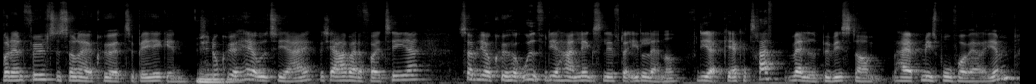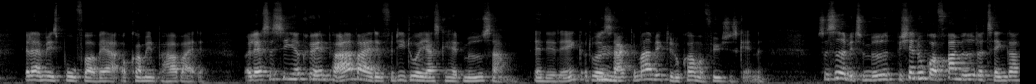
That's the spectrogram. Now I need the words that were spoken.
hvordan føles det så, når jeg kører tilbage igen. Hvis jeg nu mm. kører herud til jer, hvis jeg arbejder for ETEA, så vil jeg jo køre herud, fordi jeg har en længsel efter et eller andet. Fordi jeg, jeg kan træffe valget bevidst om, har jeg mest brug for at være derhjemme, eller har mest brug for at, være, at komme ind på arbejde. Og lad os så sige, at jeg kører ind på arbejde, fordi du og jeg skal have et møde sammen, Annette, ikke? Og du har mm. sagt, det er meget vigtigt, at du kommer fysisk, Anne. Så sidder vi til mødet. Hvis jeg nu går fra mødet og tænker,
